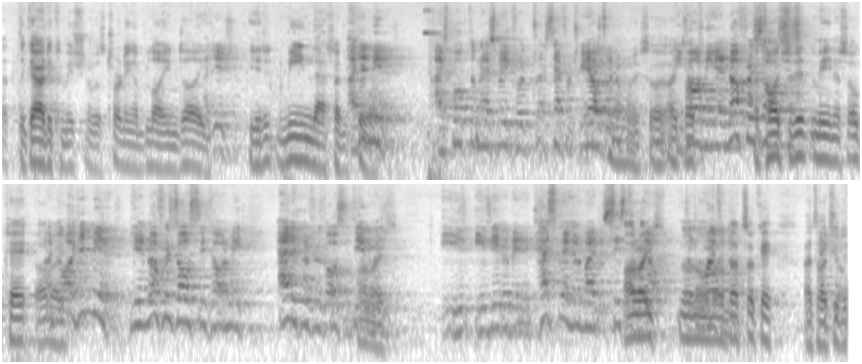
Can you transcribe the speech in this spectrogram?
That the Garda Commissioner was turning a blind eye. I did. You didn't mean that, I'm sure. I didn't mean it. I spoke to him last week for, I sat for three hours with him. Right, so I he thought, told me he had enough I thought resources. you didn't mean it, okay, all I, no, I didn't mean it. He had enough resources, he told me, adequate resources to deal All with right. it. He's, he's either being castrated by the system All right, now. no, no, no, that's okay. I thought you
